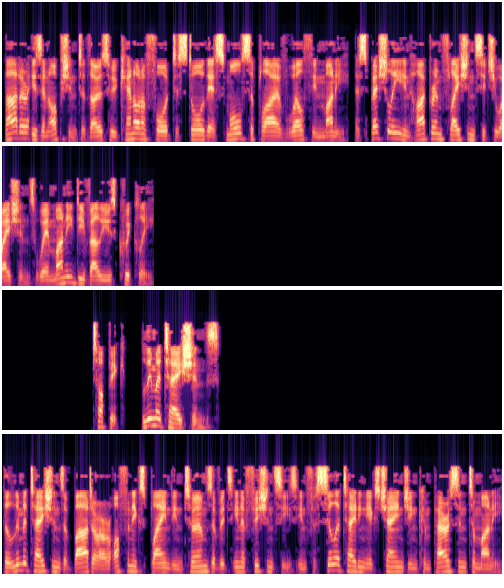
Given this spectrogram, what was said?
Barter is an option to those who cannot afford to store their small supply of wealth in money, especially in hyperinflation situations where money devalues quickly. Topic: Limitations The limitations of barter are often explained in terms of its inefficiencies in facilitating exchange in comparison to money.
